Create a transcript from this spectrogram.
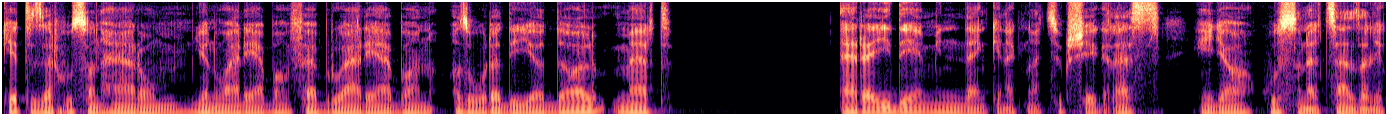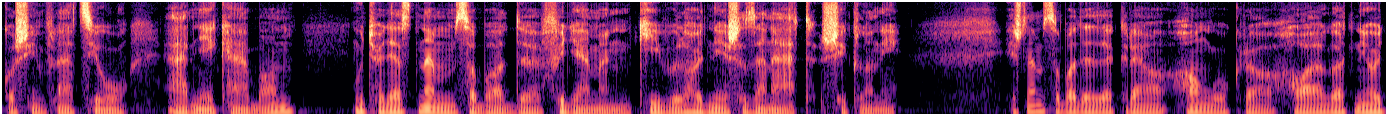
2023. januárjában, februárjában az óradíjaddal, mert erre idén mindenkinek nagy szüksége lesz, így a 25%-os infláció árnyékában, úgyhogy ezt nem szabad figyelmen kívül hagyni és ezen át siklani. És nem szabad ezekre a hangokra hallgatni, hogy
